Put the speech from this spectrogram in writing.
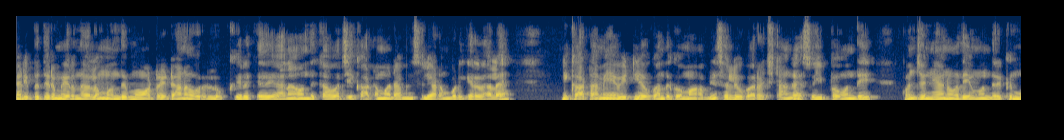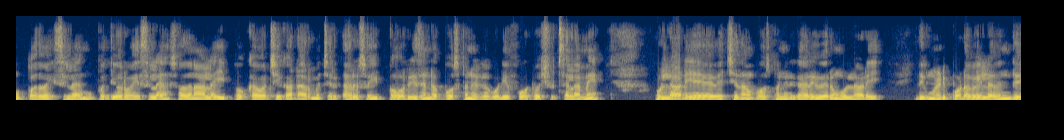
நடிப்பு திறமை இருந்தாலும் வந்து மாட்ரேட்டான ஒரு லுக் இருக்குது அதனால் வந்து கவர்ச்சி காட்ட மாட்டேன் அப்படின்னு சொல்லி அடம் பிடிக்கிறதால நீ காட்டாமே வீட்டிலே உட்காந்துக்கோமா அப்படின்னு சொல்லி உட்கார வச்சுட்டாங்க. ஸோ இப்போ வந்து கொஞ்சம் ஞானோதயம் வந்திருக்கு முப்பது வயசில் முப்பத்தி ஒரு வயசில். ஸோ அதனால் இப்போ கவர்ச்சி காட்ட ஆரம்பிச்சிருக்காரு. ஸோ இப்போ ஒரு ரீசெண்டாக போஸ்ட் பண்ணியிருக்கக்கூடிய ஃபோட்டோ ஷூட்ஸ் எல்லாமே உள்ளாடையை வச்சு தான் போஸ்ட் பண்ணியிருக்காரு வெறும் உள்ளாடை இதுக்கு முன்னாடி புடவையில் வந்து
